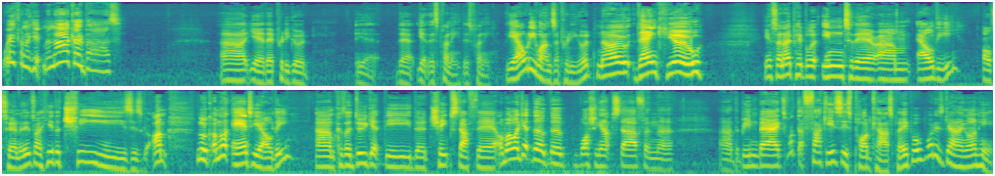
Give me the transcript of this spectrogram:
Where can I get Monaco bars? Uh, yeah, they're pretty good. Yeah, they're, yeah, there's plenty. There's plenty. The Aldi ones are pretty good. No, thank you. Yes, I know people are into their um, Aldi alternatives. I hear the cheese is. good. I'm look. I'm not anti Aldi because I do get the the cheap stuff there. Oh, Well, I get the the washing up stuff and the uh, the bin bags. What the fuck is this podcast, people? What is going on here?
